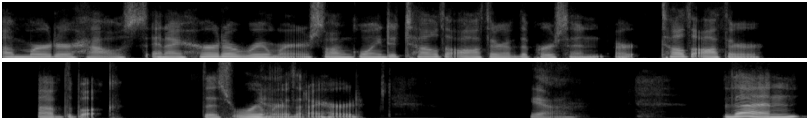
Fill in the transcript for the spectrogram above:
a murder house and I heard a rumor. So I'm going to tell the author of the person or tell the author of the book this rumor Yeah. that I heard. Yeah. Then,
